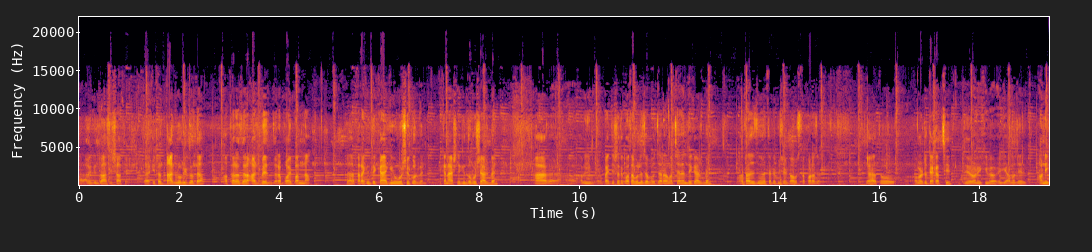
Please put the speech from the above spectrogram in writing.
আর আমি কিন্তু আছি সাথে। এটা দারুণ অভিজ্ঞতা। আপনারা যারা আসবেন, যারা ভয় পান না হ্যাঁ তারা কিন্তু কায়াকিং অবশ্যই করবেন। এখানে আসলে কিন্তু অবশ্যই আসবেন। আর আমি ভাইদের সাথে কথা বলে যাব। যারা আমার চ্যানেল দেখে আসবেন, আর তাদের জন্য একটা বিশেষ ব্যবস্থা করা যাবে হ্যাঁ তো আমরা একটু দেখাচ্ছি যে অনেক কীভাবে যে আমাদের অনেক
